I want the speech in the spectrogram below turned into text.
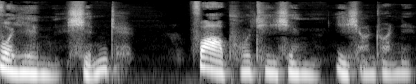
佛因行者，发菩提心，一向专念。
